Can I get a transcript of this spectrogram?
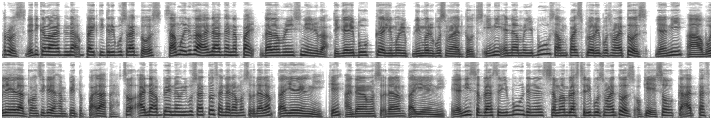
6 terus. Jadi kalau anda nak apply 3100, sama juga anda akan dapat dalam range ni juga. 3000 ke 5900. Ini 6000 sampai 10900. Yang ni ah boleh lah consider hampir tepat lah. So anda apply 6100 anda dah masuk dalam tayar yang ni. Okay. Anda dah masuk dalam tayar yang ni. Yang ni 11000 dengan 19900. Okay. So ke atas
